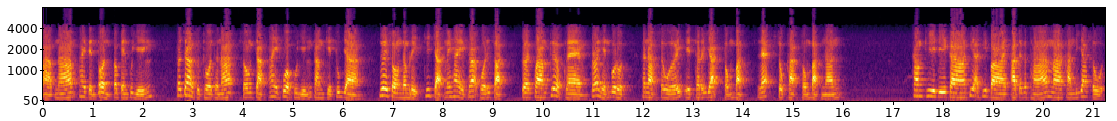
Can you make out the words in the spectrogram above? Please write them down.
อาบน้ำให้เป็นต้นก็เป็นผู้หญิง พระเจ้าสุโธธนะทรงจัดให้พวกผู้หญิงทำกิจทุกอย่าง ด้วยทรงดำริที่จะไม่ให้พระโพธิสัตว์ เกิดความเคลือบแคลงเพราะเห็นบุรุษขณะเสวยอิทริยสมบัติและสุขสมบัตินั้น คำพีดีกาที่อธิบายอัตถกถามาคันดิยสูตร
